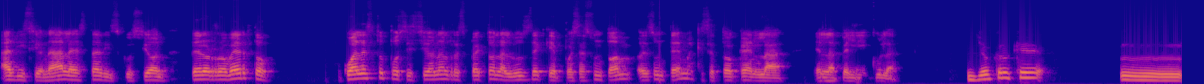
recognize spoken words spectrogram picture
adicional a esta discusión. Pero Roberto, ¿cuál es tu posición al respecto a la luz de que pues es un, es un tema que se toca en la, en la película? Yo creo que mm,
